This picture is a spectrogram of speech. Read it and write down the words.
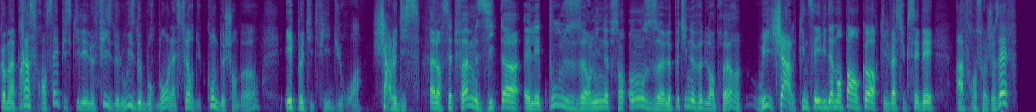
comme un prince français puisqu'il est le fils de Louise de Bourbon, la sœur du comte de Chambord et petite fille du roi Charles X. Alors cette femme, Zita, elle épouse en 1911 le petit-neveu de l'empereur. Oui, Charles, qui ne sait évidemment pas encore qu'il va succéder à François-Joseph.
